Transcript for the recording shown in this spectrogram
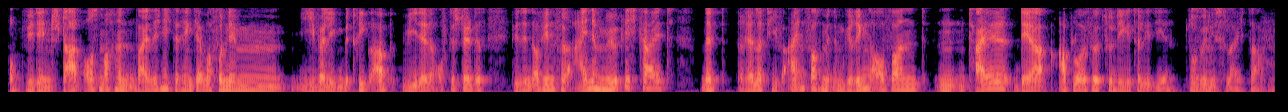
Ob wir den Start ausmachen, weiß ich nicht. Das hängt ja immer von dem jeweiligen Betrieb ab, wie der da aufgestellt ist. Wir sind auf jeden Fall eine Möglichkeit, nicht relativ einfach mit einem geringen Aufwand einen Teil der Abläufe zu digitalisieren. So würde ich es vielleicht sagen.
